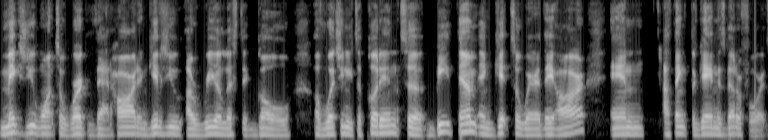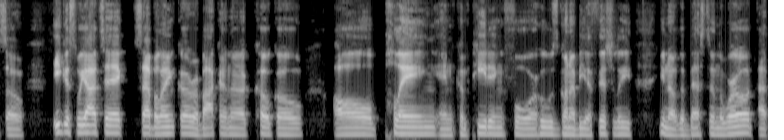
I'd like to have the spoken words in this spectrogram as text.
makes you want to work that hard and gives you a realistic goal of what you need to put in to beat them and get to where they are. And I think the game is better for it. So Iga Swiatek, Sabalenka, Rybakina, uh, Coco, all playing and competing for who's going to be officially, you know, the best in the world. I,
